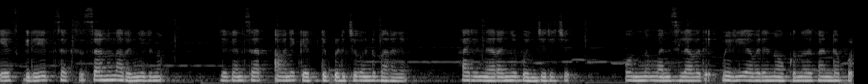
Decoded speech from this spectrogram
case great success ആണെന്ന് അറിഞ്ഞിരുന്നു. ജഗൻ സാർ അവനെ കെട്ടിപ്പിടിച്ചുകൊണ്ട് പറഞ്ഞു. ഹരി നിറഞ്ഞു പുഞ്ചിരിച്ചു. ഒന്നും മനസ്സിലാവാതെ മിഴി അവരെ നോക്കുന്നത് കണ്ടപ്പോൾ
